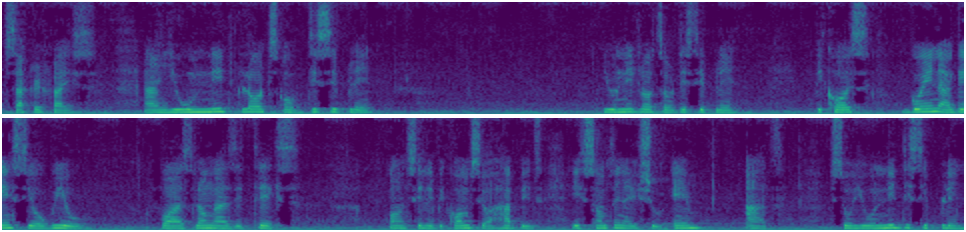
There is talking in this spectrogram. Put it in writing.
sacrifice and you will need lots of discipline. You need lots of discipline because going against your will for as long as it takes until it becomes your habit is something that you should aim at. So you will need discipline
